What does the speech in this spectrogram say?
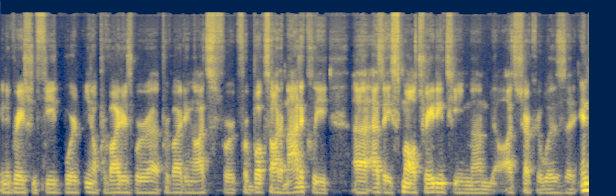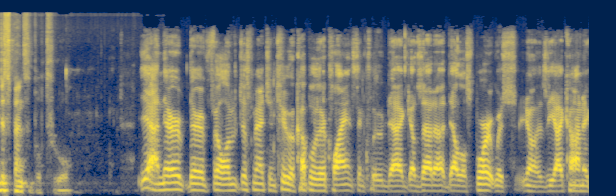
integration feed where you know providers were uh, providing odds for for books automatically uh, as a small trading team. Um, OddsChecker was an indispensable tool. Yeah, and they're they're Phil. I just mentioned too. A couple of their clients include uh, Gazzetta dello Sport, which you know is the iconic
